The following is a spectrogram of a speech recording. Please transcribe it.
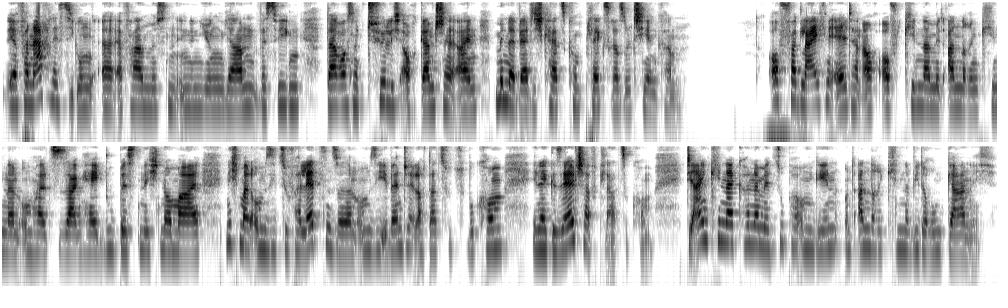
ja, Vernachlässigung äh, erfahren müssen in den jungen Jahren, weswegen daraus natürlich auch ganz schnell ein Minderwertigkeitskomplex resultieren kann oft vergleichen Eltern auch oft Kinder mit anderen Kindern, um halt zu sagen, hey, du bist nicht normal. Nicht mal um sie zu verletzen, sondern um sie eventuell auch dazu zu bekommen, in der Gesellschaft klarzukommen. Die einen Kinder können damit super umgehen und andere Kinder wiederum gar nicht.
